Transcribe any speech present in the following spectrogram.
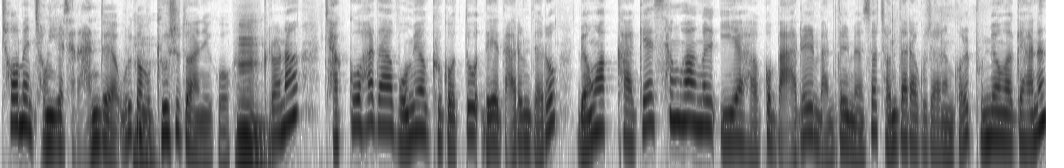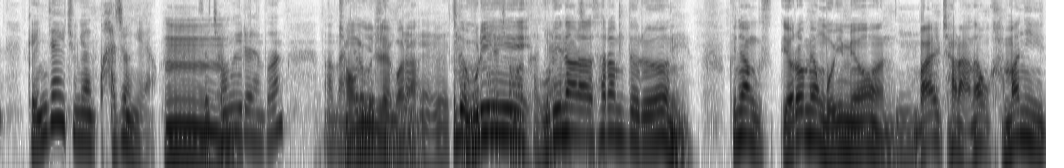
처음엔 정의가 잘 안 돼요. 우리가 뭐 교수도 아니고. 음. 그러나 자꾸 하다 보면 그것도 내 나름대로 명확하게 상황을 이해하고 말을 만들면서 전달하고자 하는 걸 분명하게 하는 굉장히 중요한 과정이에요. 음. 그래서 정의를 한번 어, 만들어 정의를 해봐라. 게, 예, 예, 근데 정의를 우리 우리나라 알아야죠. 사람들은 네. 그냥 여러 명 모이면 예. 말잘 안 하고 가만히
